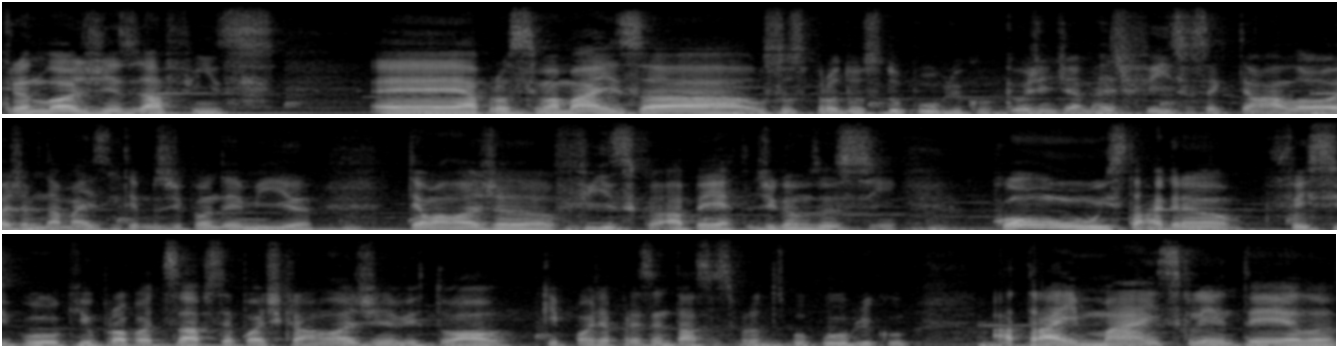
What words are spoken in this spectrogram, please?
criando lojinhas e afins é, aproxima mais a, os seus produtos do público, que hoje em dia é mais difícil, você que tem uma loja, ainda mais em tempos de pandemia, ter uma loja física, aberta, digamos assim. Com o Instagram, Facebook e o próprio WhatsApp, você pode criar uma lojinha virtual que pode apresentar seus produtos para o público, atrair mais clientela,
